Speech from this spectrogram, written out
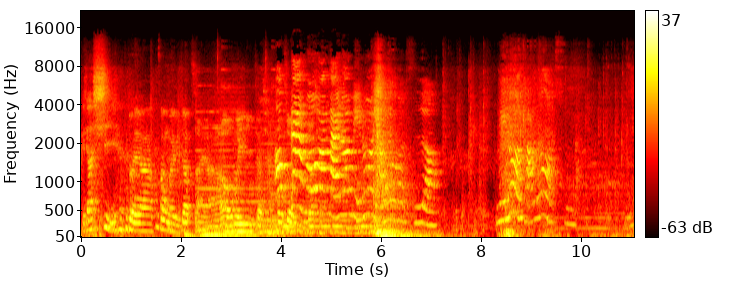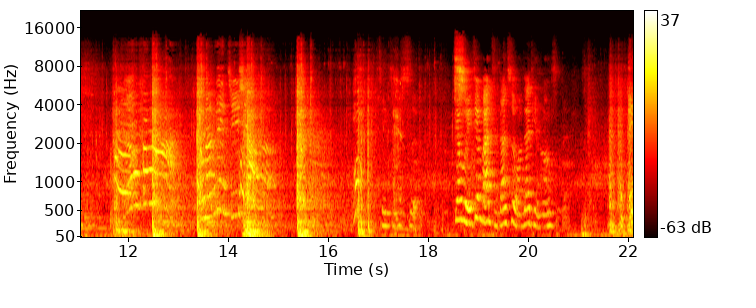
比较细。对啊，范围比较窄啊，然后威力比较强，哦，大魔。王来了，米诺陶诺斯啊，米诺陶诺斯。不要看，我们变机小了。先先射，要不你先把子弹射完再填装子弹。哎，有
